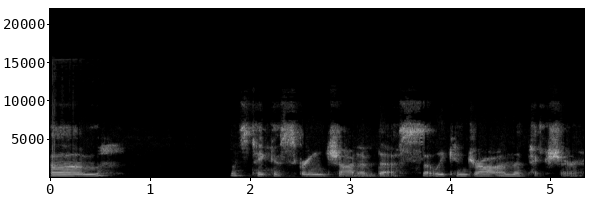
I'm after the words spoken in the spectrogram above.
um, let's take a screenshot of this so we can draw on the picture.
